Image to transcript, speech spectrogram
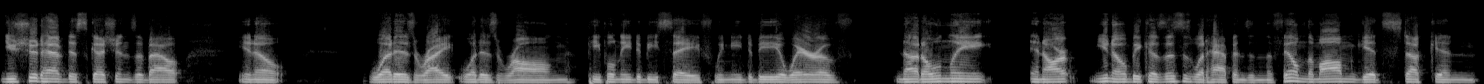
you should have discussions about you know what is right, what is wrong. People need to be safe. We need to be aware of not only in our, you know, because this is what happens in the film. The mom gets stuck in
